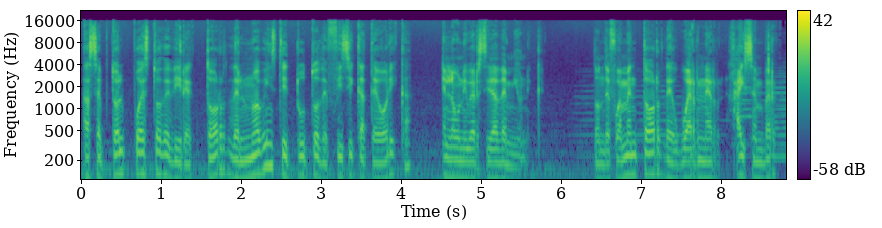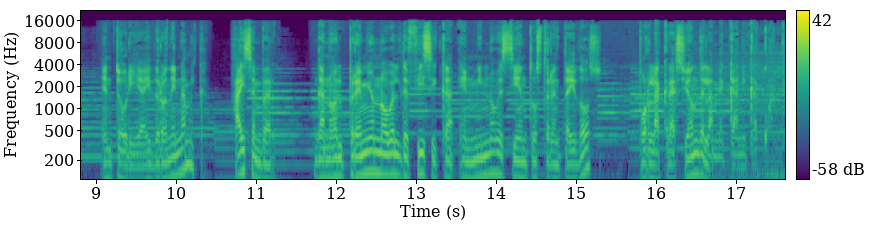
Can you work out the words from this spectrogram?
aceptó el puesto de director del nuevo Instituto de Física Teórica en la Universidad de Múnich, donde fue mentor de Werner Heisenberg en teoría hidrodinámica. Heisenberg ganó el Premio Nobel de Física en 1932 por la creación de la mecánica cuántica.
